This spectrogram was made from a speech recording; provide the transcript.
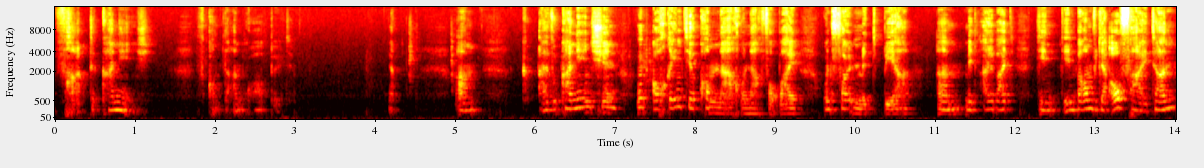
fragte Kaninchen. Es kommt angehoppelt. Ja. Ähm, also Kaninchen und auch Rentier kommen nach und nach vorbei und wollen mit Bär, ähm, mit Albert den, den Baum wieder aufheitern.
